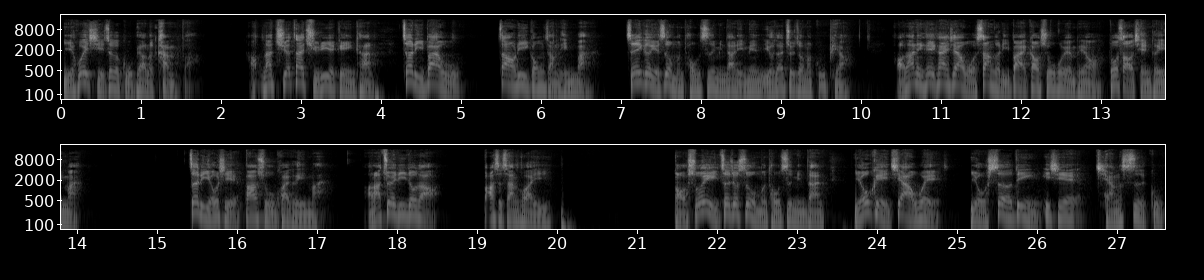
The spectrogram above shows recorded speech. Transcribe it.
也会写这个股票的看法。好，那举再举例给你看，这礼拜五兆利攻涨停板。这个也是我们投资名单里面有在追踪的股票，好，那你可以看一下我上个礼拜告诉会员朋友多少钱可以买，这里有写八十五块可以买。好，那最低多少？八十三块一。哦，所以这就是我们投资名单，有给价位，有设定一些强势股。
